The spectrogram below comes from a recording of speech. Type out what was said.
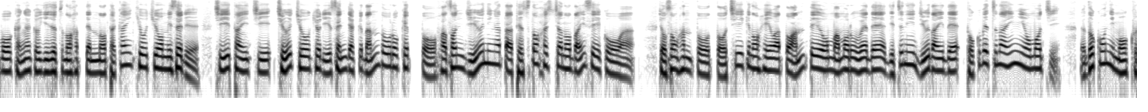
防科学技術の発展の高い境地を見せる地位対地中長距離戦略弾道ロケットファソン12型テスト発射の大成功は、朝鮮半島と地域の平和と安定を守る上で実に重大で特別な意義を持ち、どこにも比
